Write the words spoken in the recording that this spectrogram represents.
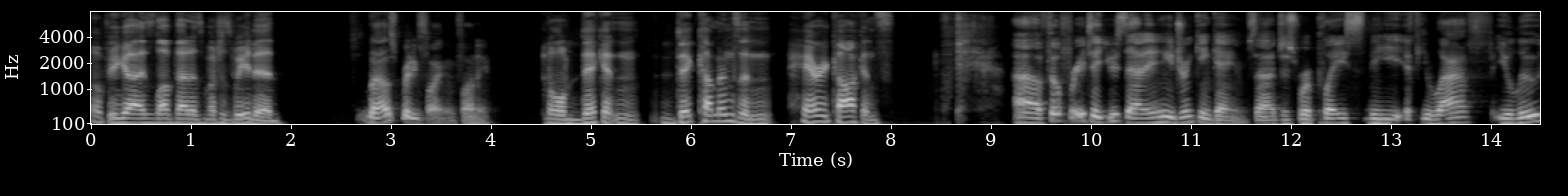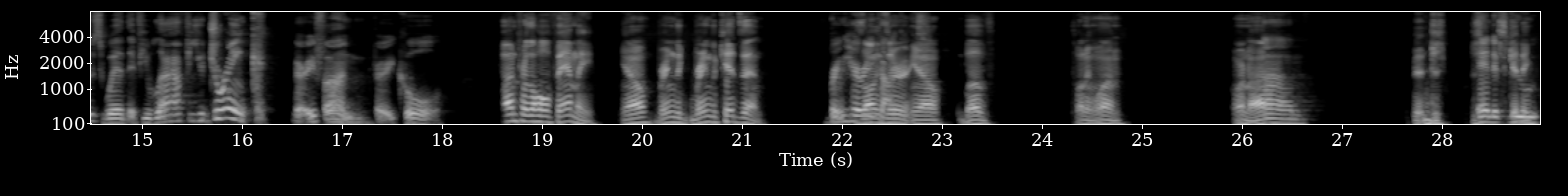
Hope you guys loved that as much as we did. That was pretty fucking funny. Good old Dick and Dick Cummins and Harry Calkins. Uh, feel free to use that in any drinking games. Uh, just replace the if you laugh, you lose with if you laugh, you drink. Very fun. Very cool. Fun for the whole family. You know, bring the bring the kids in Bring Harry as long as they're you know above twenty one or not. Um, just, just and if just kidding. you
